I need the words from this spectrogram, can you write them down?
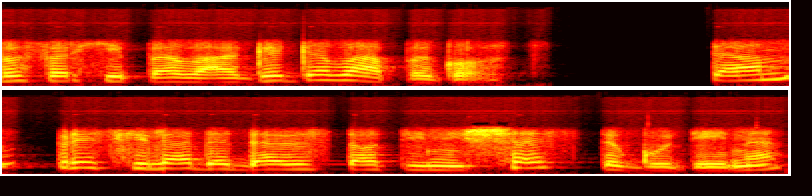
в архипелага Галапагос. Там през 1906 година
